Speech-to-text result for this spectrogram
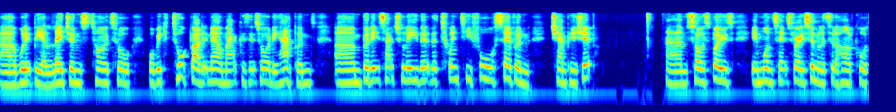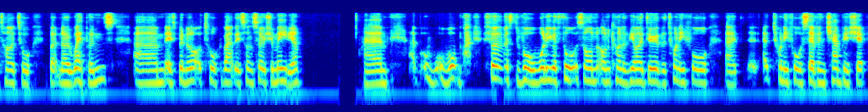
Uh, will it be a Legends title? Well, we can talk about it now, Matt, because it's already happened. Um, but it's actually the, the 24/7 championship. Um, so I suppose in one sense very similar to the hardcore title, but no weapons. Um, there's been a lot of talk about this on social media. Um, what, first of all, what are your thoughts on, on kind of the idea of the 24 uh, 24/7 championship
